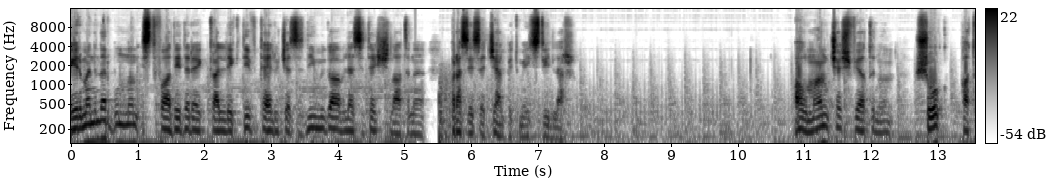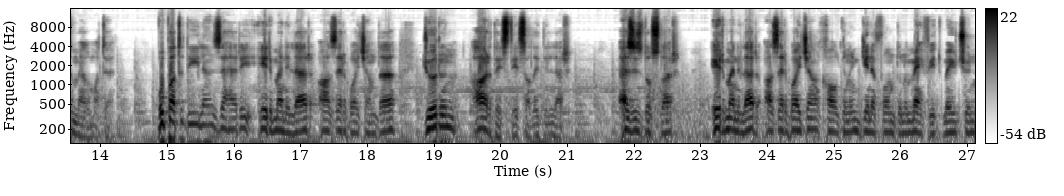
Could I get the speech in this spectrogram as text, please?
ermənilər bundan istifadə edərək kollektiv təhlükəsizlik müqaviləsi təşkilatını prosesə cəlb etmək istəyirlər. Alman kəşfiyyatının şok patı məlumatı. Bu patı deyilən zəhəri ermənilər Azərbaycanda görün harda istehsal edirlər. Əziz dostlar, ermənilər Azərbaycan xalqının genofondunu məhv etmək üçün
